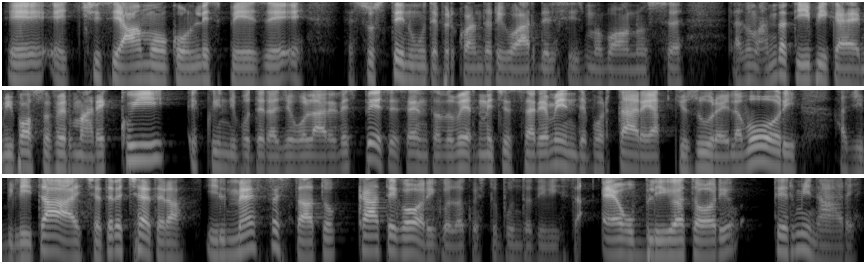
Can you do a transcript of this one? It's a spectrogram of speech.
e, e ci siamo con le spese sostenute per quanto riguarda il sisma bonus. La domanda tipica è mi posso fermare qui e quindi poter agevolare le spese senza dover necessariamente portare a chiusura i lavori, agibilità, eccetera, eccetera. Il MEF è stato categorico da questo punto di vista. È obbligatorio terminare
